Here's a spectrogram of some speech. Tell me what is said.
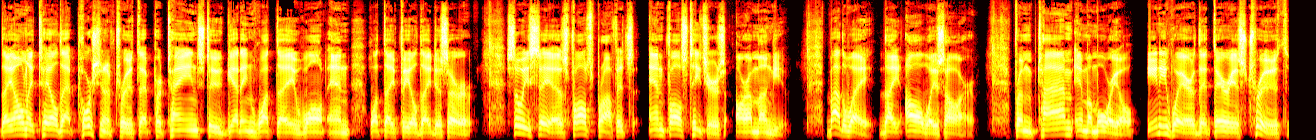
They only tell that portion of truth that pertains to getting what they want and what they feel they deserve. So he says, false prophets and false teachers are among you. By the way, they always are. From time immemorial, anywhere that there is truth,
